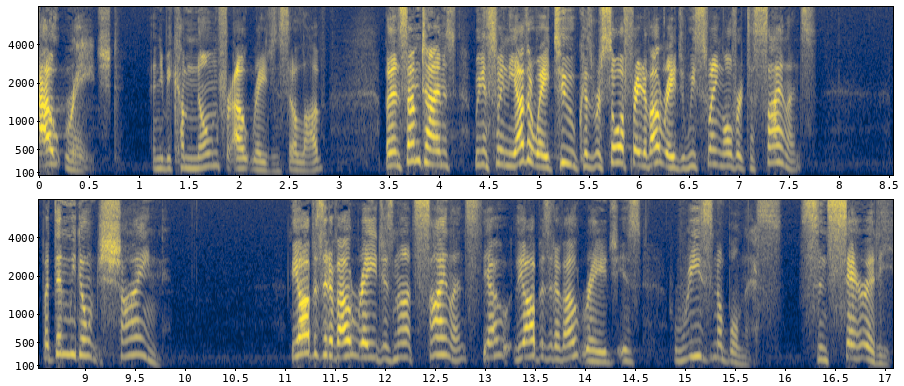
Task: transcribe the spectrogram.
outraged, and you become known for outrage instead of love. But then sometimes we can swing the other way too, because we're so afraid of outrage, we swing over to silence. But then we don't shine. The opposite of outrage is not silence, the, the opposite of outrage is reasonableness, sincerity,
